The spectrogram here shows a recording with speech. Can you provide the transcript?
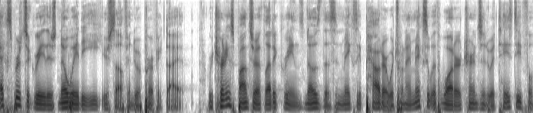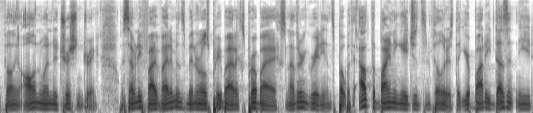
Experts agree there's no way to eat yourself into a perfect diet. Returning sponsor Athletic Greens knows this and makes a powder which, when I mix it with water, turns into a tasty, fulfilling all in one nutrition drink with 75 vitamins, minerals, prebiotics, probiotics, and other ingredients, but without the binding agents and fillers that your body doesn't need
